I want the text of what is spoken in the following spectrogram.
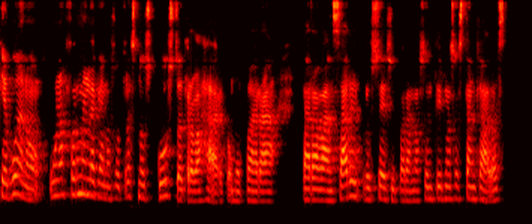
que bueno, una forma en la que a nosotros nos gusta trabajar como para, para avanzar el proceso y para no sentirnos estancadas,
